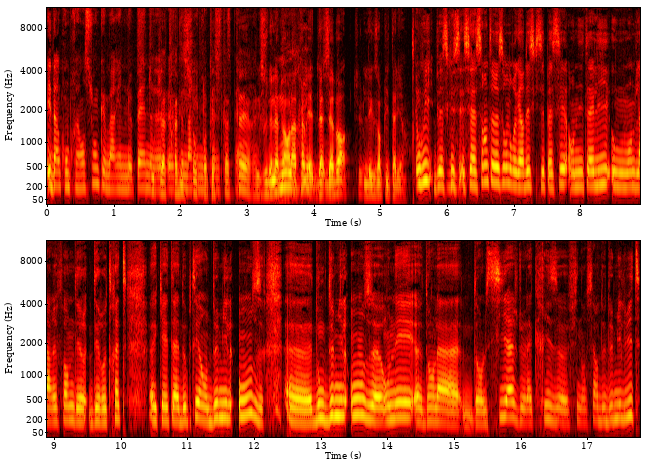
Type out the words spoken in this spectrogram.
et d'incompréhension que Marine Le Pen. Toute euh, la que tradition protestataire. Je vous donne la parole après, mais d'abord l'exemple italien. Oui, parce que c'est assez intéressant de regarder ce qui s'est passé en Italie au moment de la réforme des, des retraites euh, qui a été adoptée en 2011. Euh, donc 2011, euh, on est euh, dans, la, dans le sillage de la crise euh, financière de 2008.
